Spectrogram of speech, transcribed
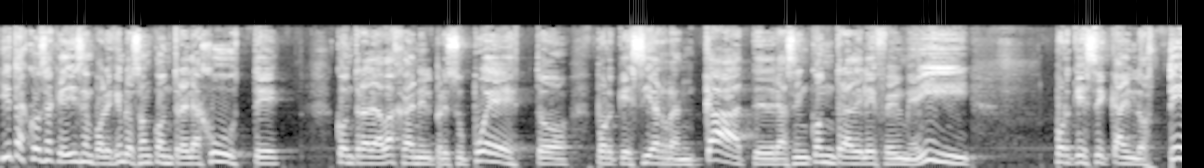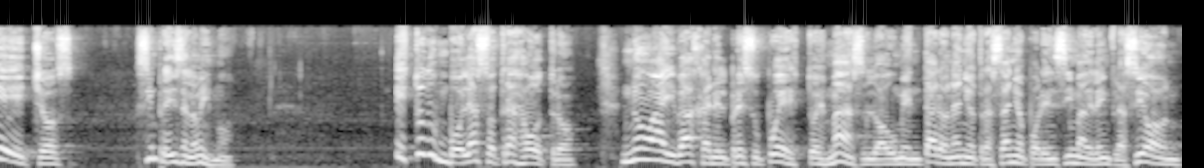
Y estas cosas que dicen, por ejemplo, son contra el ajuste, contra la baja en el presupuesto, porque cierran cátedras, en contra del FMI, porque se caen los techos. Siempre dicen lo mismo. Es todo un bolazo tras otro. No hay baja en el presupuesto, es más, lo aumentaron año tras año por encima de la inflación.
